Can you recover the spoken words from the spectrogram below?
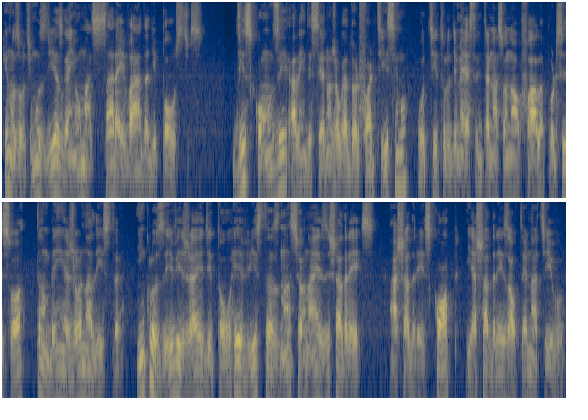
que nos últimos dias ganhou uma saraivada de posts. Disconze, além de ser um jogador fortíssimo, o título de mestre internacional fala por si só, também é jornalista. Inclusive já editou revistas nacionais de xadrez, a Xadrez Cop e a Xadrez Alternativo.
